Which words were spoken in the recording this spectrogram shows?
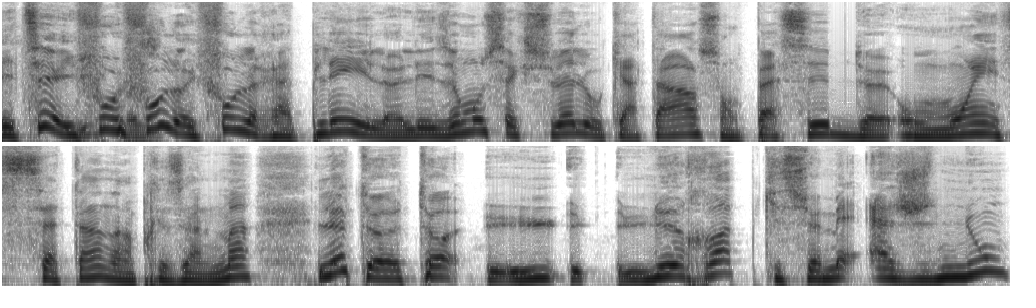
Et tu sais, il faut, il faut, là, il faut le rappeler, là, les homosexuels au Qatar sont passibles de au moins sept ans d'emprisonnement. Là, t'as as, l'Europe qui se met à genoux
